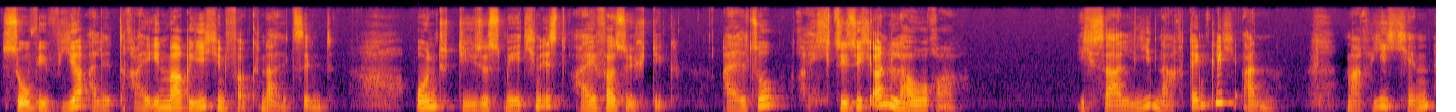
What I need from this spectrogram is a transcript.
so wie wir alle drei in Mariechen verknallt sind. Und dieses Mädchen ist eifersüchtig, also rächt sie sich an Laura. Ich sah Lee nachdenklich an. Mariechen,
